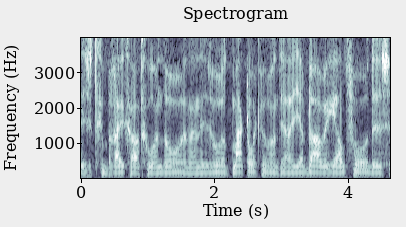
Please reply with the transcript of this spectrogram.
is het gebruik gaat gewoon door. En dan wordt het makkelijker. Want ja, je hebt daar weer geld voor. Dus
